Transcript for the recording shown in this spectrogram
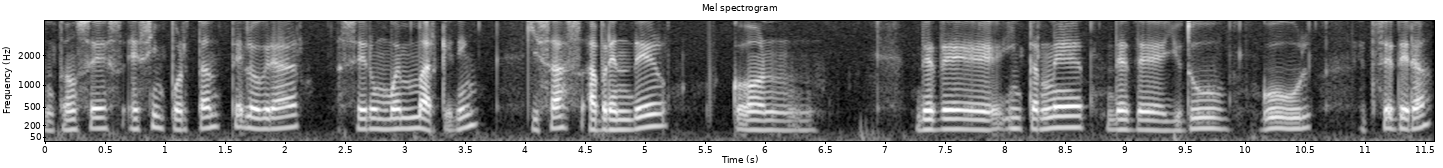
Entonces es importante lograr hacer un buen marketing, quizás aprender con desde internet, desde YouTube, Google, etcétera,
